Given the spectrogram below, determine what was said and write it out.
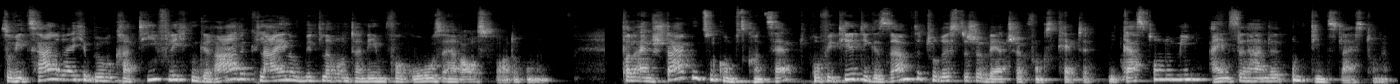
sowie zahlreiche Bürokratiepflichten gerade kleine und mittlere Unternehmen vor große Herausforderungen. Von einem starken Zukunftskonzept profitiert die gesamte touristische Wertschöpfungskette wie Gastronomie, Einzelhandel und Dienstleistungen.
